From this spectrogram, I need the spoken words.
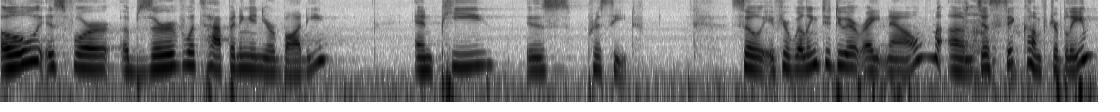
O is for observe what's happening in your body, and P is proceed. So, if you're willing to do it right now, um, just sit comfortably.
